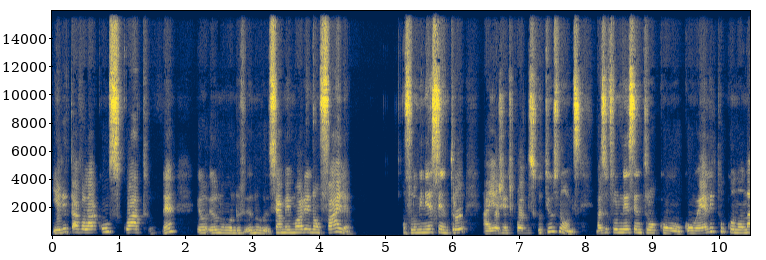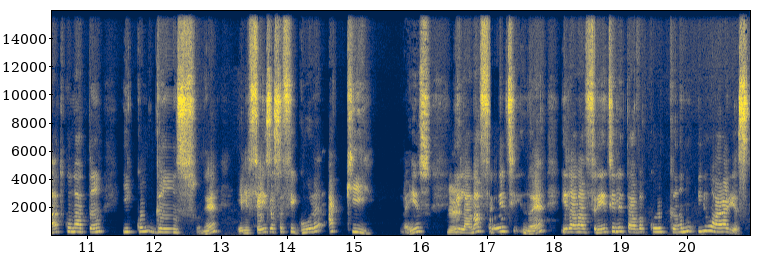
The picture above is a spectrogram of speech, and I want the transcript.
E ele estava lá com os quatro, né? Eu, eu, eu se a memória não falha, o Fluminense entrou, aí a gente pode discutir os nomes, mas o Fluminense entrou com, com o Elito, com o Nonato, com o Natan e com o Ganso, né? Ele fez essa figura aqui, não é isso? É. E lá na frente, não é? E lá na frente ele estava com o Cano e o Arias.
